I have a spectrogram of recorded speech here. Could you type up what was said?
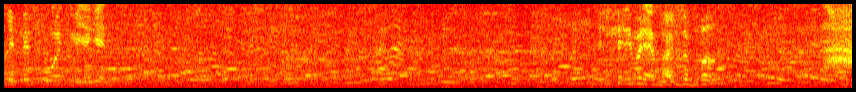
flip him towards me again. Is it even advisable? Ah!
